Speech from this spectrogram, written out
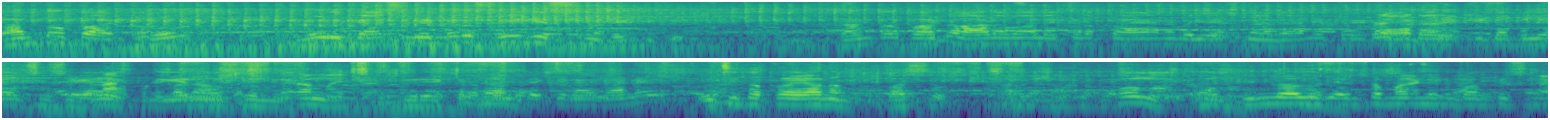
దాంతోపాటు మూడు గ్యాస్ సిలిండర్ ఫ్రీ ఇస్తున్నాడు ఇంటికి. దాంతో పాటు ఆడవాళ్ళు ఎక్కడ ప్రయాణం చేసినా కానీ ఇప్పుడు ఎక్కి డబ్బులు ఇవ్వాల్సి వస్తుంది. ఇప్పుడు ఏం అవసరం లేదు. మీరు ఎక్కడ బస్సు ఎక్కినా కానీ ఉచిత ప్రయాణం బస్సు. పిల్లలు ఎంత మందిని పంపించినా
